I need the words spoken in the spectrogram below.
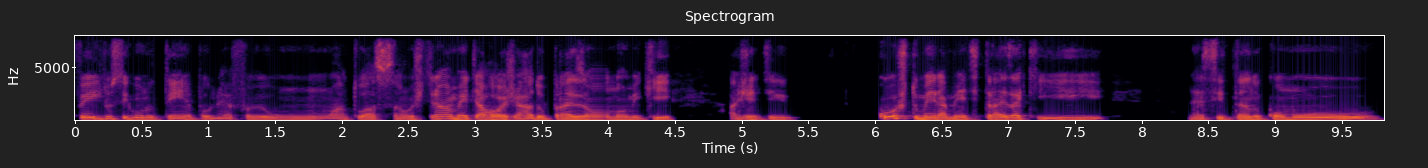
fez no segundo tempo, né? Foi uma atuação extremamente arrojada. O Praz é um nome que a gente costumeiramente traz aqui, né, citando como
